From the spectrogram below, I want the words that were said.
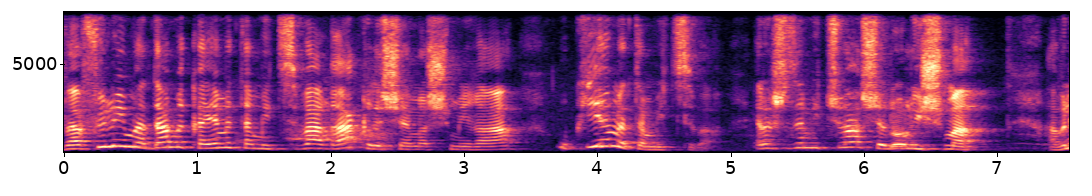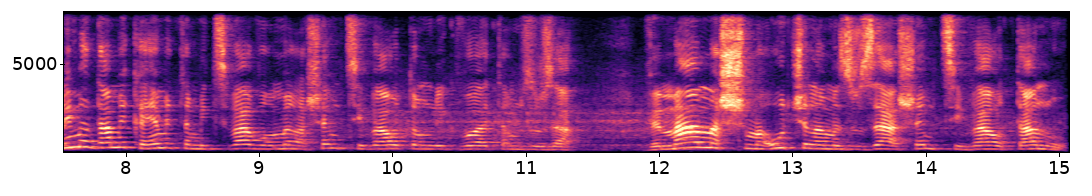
ואפילו אם אדם מקיים את המצווה רק לשם השמירה, הוא קיים את המצווה, אלא שזה מצווה שלא לשמה. אבל אם אדם מקיים את המצווה ואומר, השם ציווה אותנו לקבוע את המזוזה, ומה המשמעות של המזוזה, השם ציווה אותנו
